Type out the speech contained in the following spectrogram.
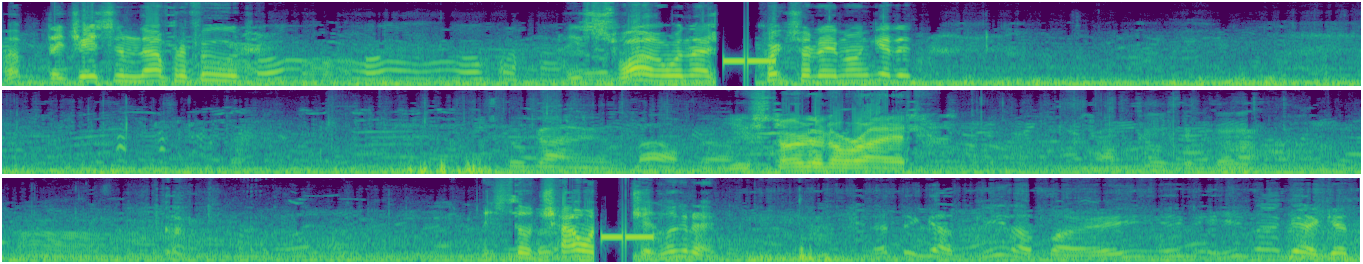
Oh, they're chasing him down for food. He's swallowing that quick so they don't get it. Still got it in his mouth, though. You started a riot. He's still chowing shit. Look at it. That thing got peanut butter. He, he- he's not gonna get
